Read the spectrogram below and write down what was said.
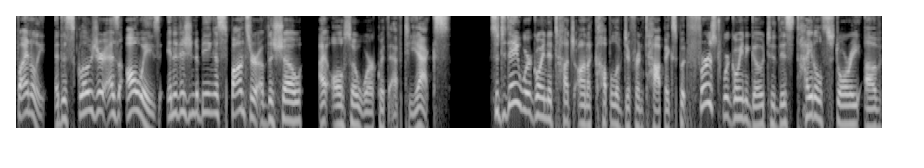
Finally, a disclosure as always, in addition to being a sponsor of the show, I also work with FTX. So today we're going to touch on a couple of different topics, but first we're going to go to this title story of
